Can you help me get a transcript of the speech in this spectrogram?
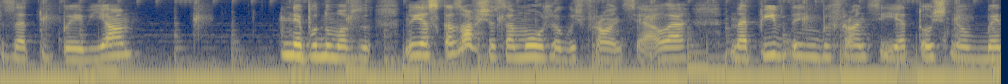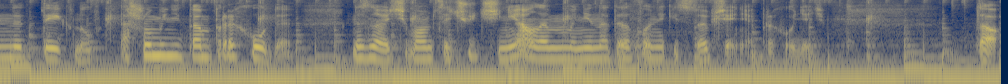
Затупив я. Не подумав, ну я сказав, що це може бути Франція, але на південь би Франції я точно би не тикнув. Та що мені там приходить? Не знаю, чи вам це чуть чи ні, але мені на телефон якісь сообщення приходять. Так.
